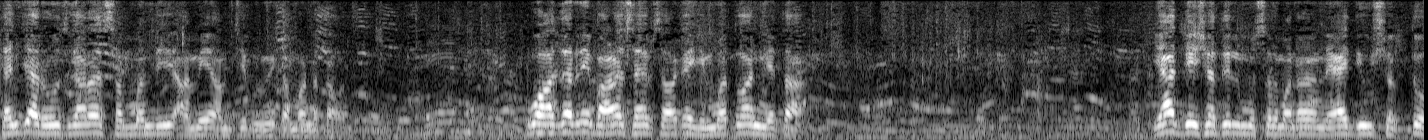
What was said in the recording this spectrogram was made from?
त्यांच्या रोजगारासंबंधी आम्ही आमची भूमिका मांडत आहोत. व आदरणीय बाळासाहेब सारखा हिंमतवान नेता या देशातील मुसलमानांना न्याय देऊ शकतो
